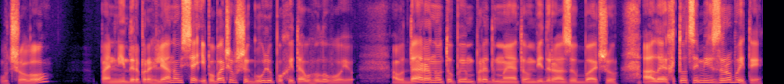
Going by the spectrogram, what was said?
У чоло? Пан лідер приглянувся і, побачивши гулю, похитав головою. Вдарено тупим предметом відразу бачу. Але хто це міг зробити?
